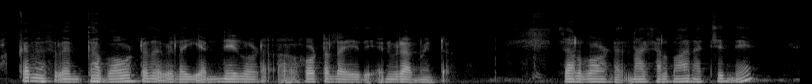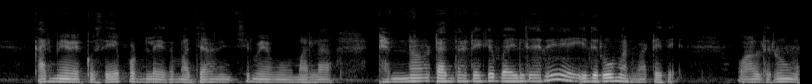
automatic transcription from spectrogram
పక్కన అసలు ఎంత బాగుంటుందో వీళ్ళ ఇవన్నీ కూడా హోటల్లో ఇది ఎన్విరాన్మెంట్. చాలా బాగుంటుంది. నాకు చాలా బాగా నచ్చింది. కానీ మేము ఎక్కువసేపు ఉండలేదు. మధ్యాహ్నం నుంచి మేము మళ్ళా టెన్ టెన్ థర్టీకి బయలుదేరి ఇది రూమ్ అనమాట ఇది. వాళ్ళది రూమ్.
